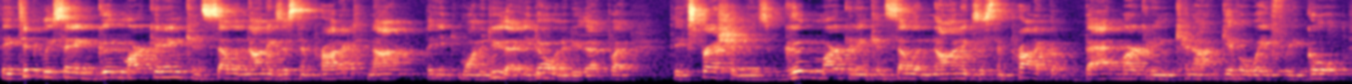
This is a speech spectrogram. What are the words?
They typically say good marketing can sell a non-existent product. Not that you want to do that. You don't want to do that, but the expression is good marketing can sell a non-existent product, but bad marketing cannot give away free gold.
